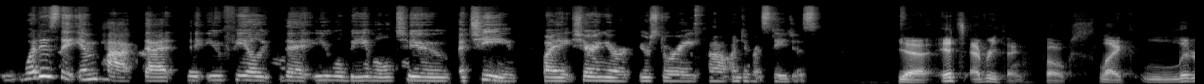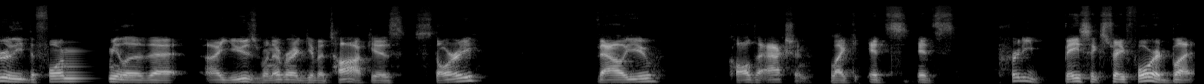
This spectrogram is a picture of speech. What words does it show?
what is the impact that that you feel that you will be able to achieve by sharing your your story uh, on different stages? Yeah, it's everything, folks. Like literally, the formula that I use whenever I give a talk is story, value, call to action. Like it's it's pretty basic, straightforward, but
